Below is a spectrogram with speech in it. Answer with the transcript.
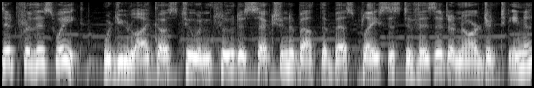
it for this week. Would you like us to include a section about the best places to visit in Argentina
